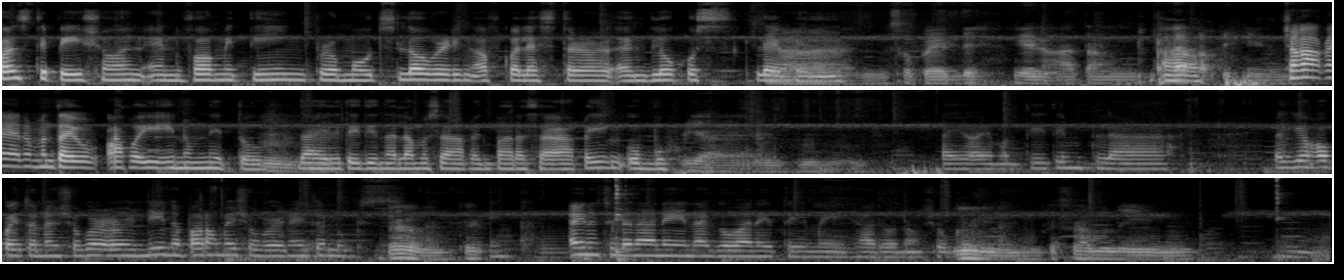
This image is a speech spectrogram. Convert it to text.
constipation and vomiting, promotes lowering of cholesterol and glucose level. Yan. So, pwede. Yan ang atang Oo. kakapihin. Tsaka kaya naman tayo, ako iinom nito Mm. dahil ito dinala mo sa akin para sa aking ubo. Yan. Mm. Tayo ay magtitimpla. Lagyan ko pa ito ng sugar or hindi na, parang may sugar na ito, Lugs. Ah, okay. Ay, nung sila nanay nagawa na ito, yung may halo ng sugar. Mm, kasama na yung Hmm.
